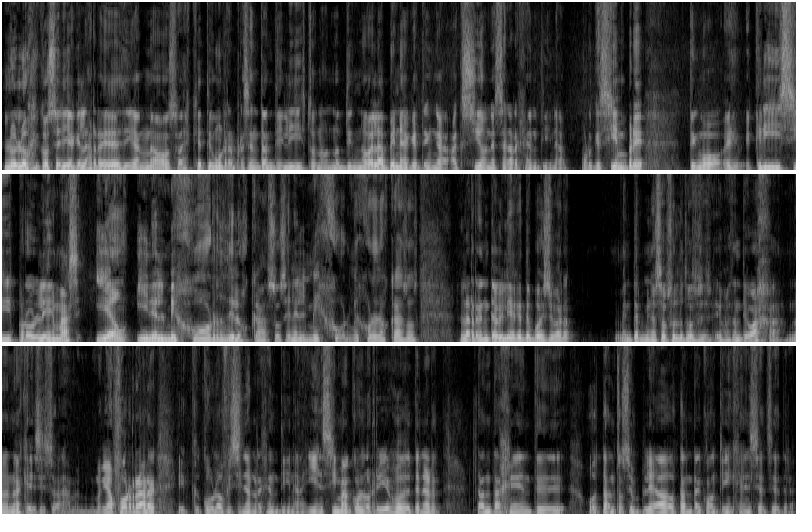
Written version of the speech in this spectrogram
lo lógico sería que las redes digan, no, sabes que tengo un representante y listo, no, no, vale la pena que tenga acciones en Argentina, porque siempre tengo eh, crisis, problemas, y, aun- y en el mejor de los casos, en el mejor, mejor de los casos, la rentabilidad que te puedes llevar, en términos absolutos, es, es bastante baja. No, no es que decís, "Ah, me voy a forrar eh, con una oficina en Argentina, y encima con los riesgos de tener tanta gente, o tantos empleados, tanta contingencia, etcétera.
